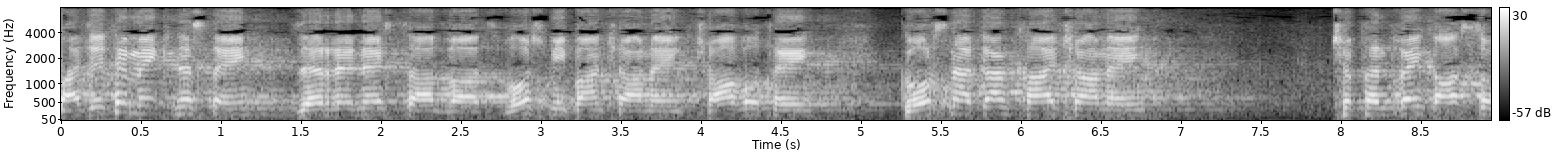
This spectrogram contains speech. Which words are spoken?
Բայց եթե մենք նստենք ձեռներնես ցալված, ոչ մի բան չանենք, չաղոթենք, գործնական քայլ չանենք, չփնտրենք Աստծո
